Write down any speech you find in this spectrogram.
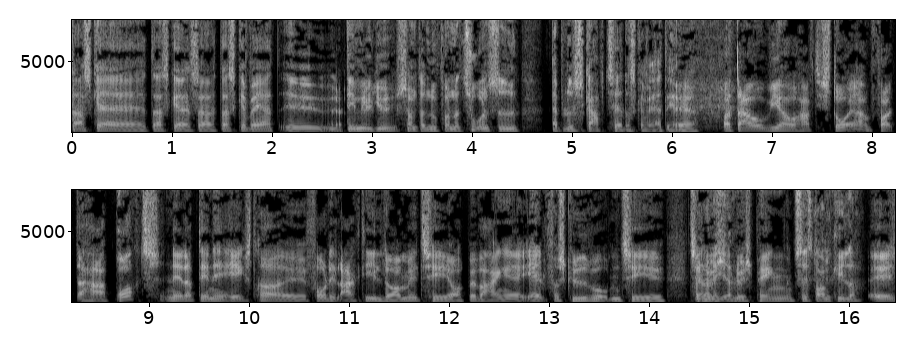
Der skal, der skal altså der skal være øh, ja. det miljø, som der nu fra naturens side er blevet skabt til, at der skal være der. Ja, og der er jo, vi har jo haft historier om folk, der har brugt netop denne ekstra øh, fordelagtige lomme til opbevaring af alt fra skydevåben til, øh, til løs, Batterier. løspenge. Til strømkilder. Øh,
